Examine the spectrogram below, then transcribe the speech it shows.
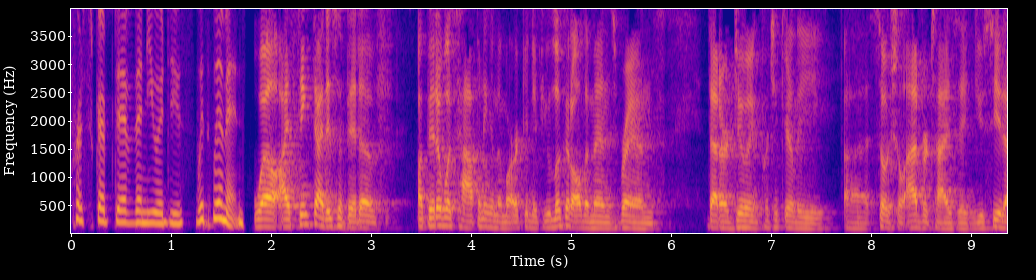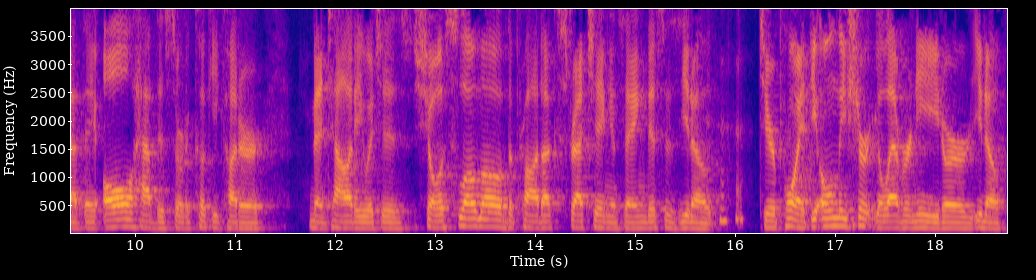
prescriptive than you would do with women. Well, I think that is a bit of a bit of what's happening in the market. If you look at all the men's brands, that are doing particularly uh, social advertising, you see that they all have this sort of cookie cutter mentality, which is show a slow mo of the product stretching and saying, this is, you know, to your point, the only shirt you'll ever need or, you know,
